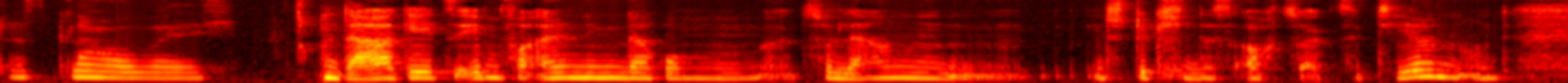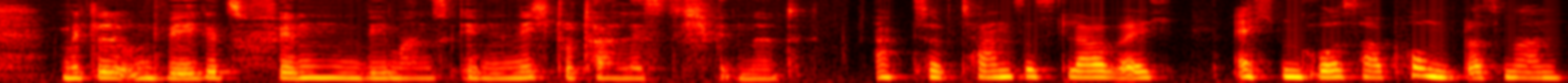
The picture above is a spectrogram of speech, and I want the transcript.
Das glaube ich. Und da geht es eben vor allen Dingen darum, zu lernen, ein Stückchen das auch zu akzeptieren und Mittel und Wege zu finden, wie man es eben nicht total lästig findet. Akzeptanz ist, glaube ich, echt ein großer Punkt, dass man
